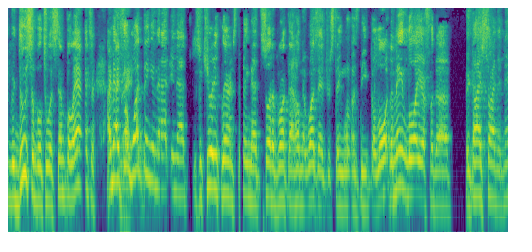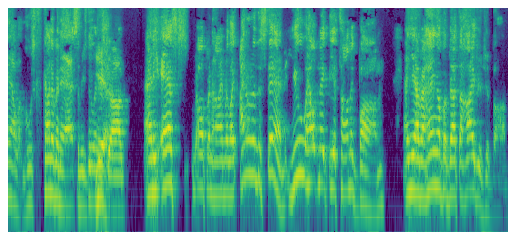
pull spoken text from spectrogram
reducible to a simple answer i mean i right. thought one thing in that in that security clearance thing that sort of brought that home that was interesting was the the law the main lawyer for the the guy's trying to nail him who's kind of an ass and he's doing yeah. his job and he asks oppenheimer like i don't understand you helped make the atomic bomb and you have a hang up about the hydrogen bomb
